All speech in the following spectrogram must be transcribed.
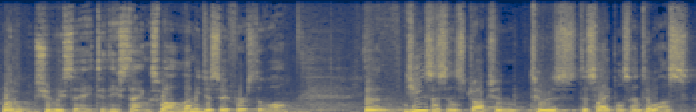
what should we say to these things? Well, let me just say first of all, the Jesus' instruction to his disciples and to us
